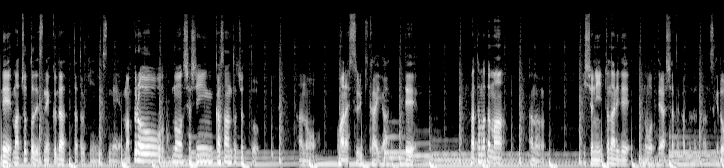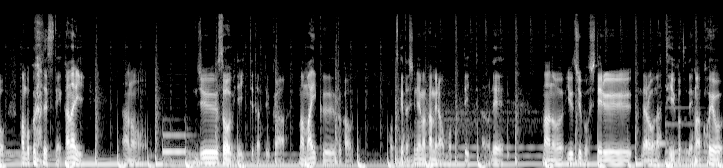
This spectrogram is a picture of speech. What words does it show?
で、まあ、ちょっとですね、下った時にですね、まあ、プロの写真家さんとちょっと、あの、お話しする機会があって、まあ、たまたま、あの、一緒に隣で登ってらっしゃった方だったんですけど、まあ、僕がですね、かなり、あの、重装備で行ってたというか、まあ、マイクとかをつけたシネマカメラを持って行ってたので、まあ、あの YouTube をしてるだろうなっていうことで、まあ、声を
